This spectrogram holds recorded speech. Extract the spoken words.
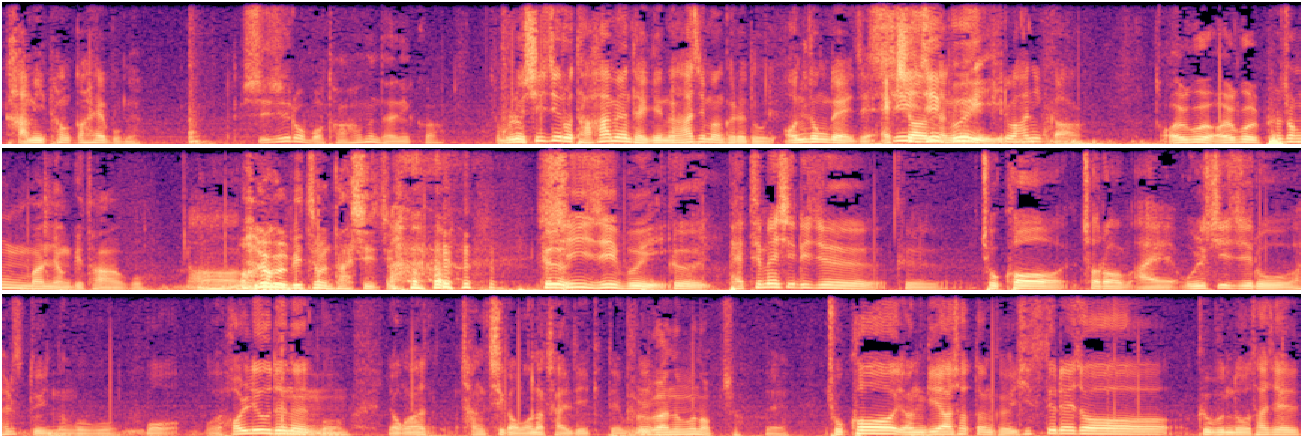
감히 평가해 보면. CG로 뭐 다 하면 되니까. 물론 CG로 다 하면 되기는 하지만 그래도 어느 정도의 이제 액션 CGV. 장면이 필요하니까. 얼굴 얼굴 표정만 연기 다 하고. 아, 얼굴 밑으로는 다 CG 그- CGV. 그 배트맨 시리즈 그 조커처럼 아예 올 CG로 할 수도 있는 거고 뭐, 뭐 헐리우드는 음. 뭐 영화 장치가 워낙 잘 돼 있기 때문에 불가능은 없죠 조커 연기하셨던 그 히스레저 그분도 사실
